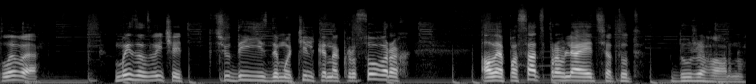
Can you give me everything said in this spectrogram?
пливе. Ми зазвичай сюди їздимо тільки на кросоверах, але Passat справляється тут дуже гарно.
